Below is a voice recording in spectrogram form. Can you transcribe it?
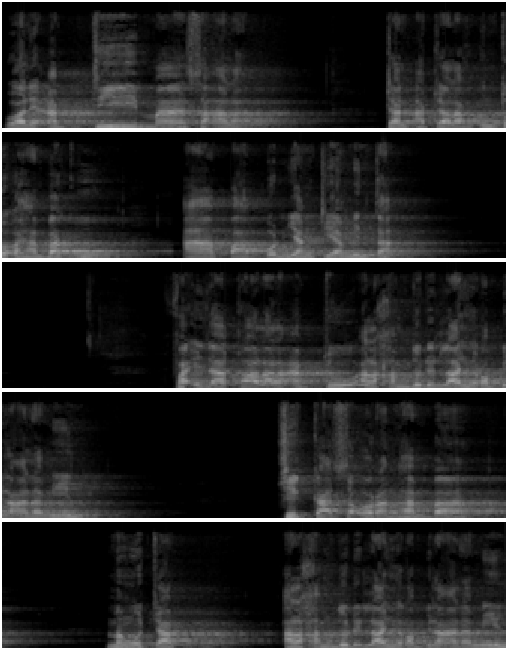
Wali abdi ma sa'ala. Dan adalah untuk hambaku apa pun yang dia minta. Fa'idha qala al-abdu alhamdulillahi rabbil alamin. Jika seorang hamba mengucap alhamdulillahi rabbil alamin,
